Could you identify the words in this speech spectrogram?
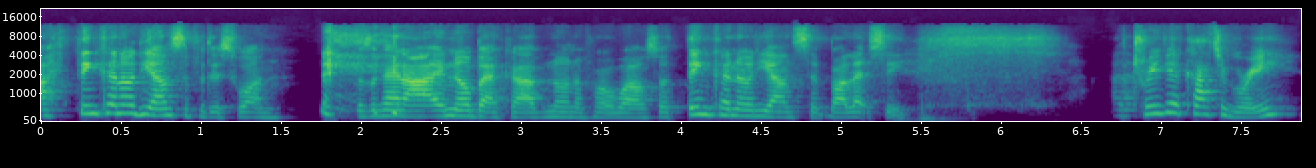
I think I know the answer for this one. Because again, I know Becca, I've known her for a while. So I think I know the answer, but let's see. A trivia category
